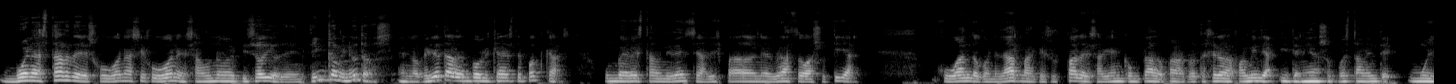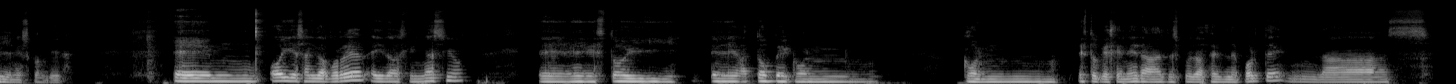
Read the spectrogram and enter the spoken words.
Buenas tardes, jugonas y jugones, a un nuevo episodio de En 5 minutos. En lo que yo tardo en publicar este podcast, un bebé estadounidense ha disparado en el brazo a su tía, jugando con el arma que sus padres habían comprado para proteger a la familia y tenían supuestamente muy bien escondida. Em, hoy he salido a correr, he ido al gimnasio, eh, estoy eh, a tope con, con esto que genera después de hacer el deporte, las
